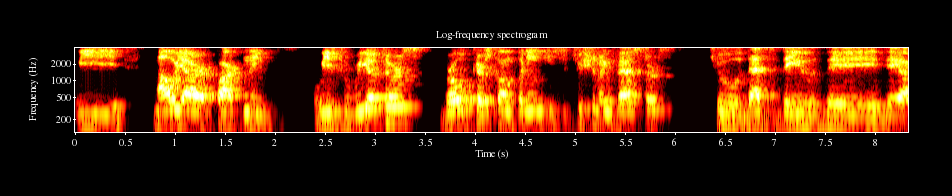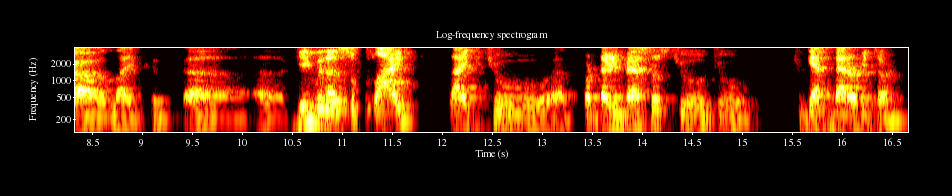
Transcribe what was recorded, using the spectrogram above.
we now we are partnering with realtors, brokers company, institutional investors to that they they they are like uh, uh, giving us supply like to uh, for their investors to to to get better return.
